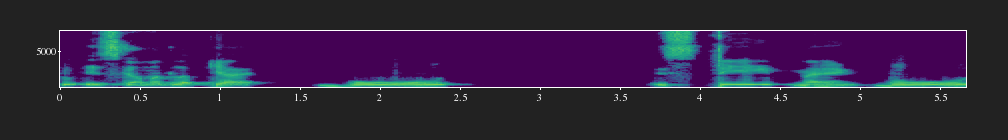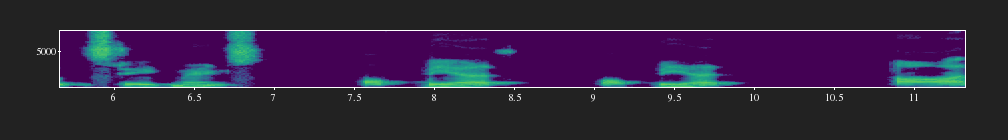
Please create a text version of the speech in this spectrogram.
तो इसका मतलब क्या है? Both statement both statements of pair of pair are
